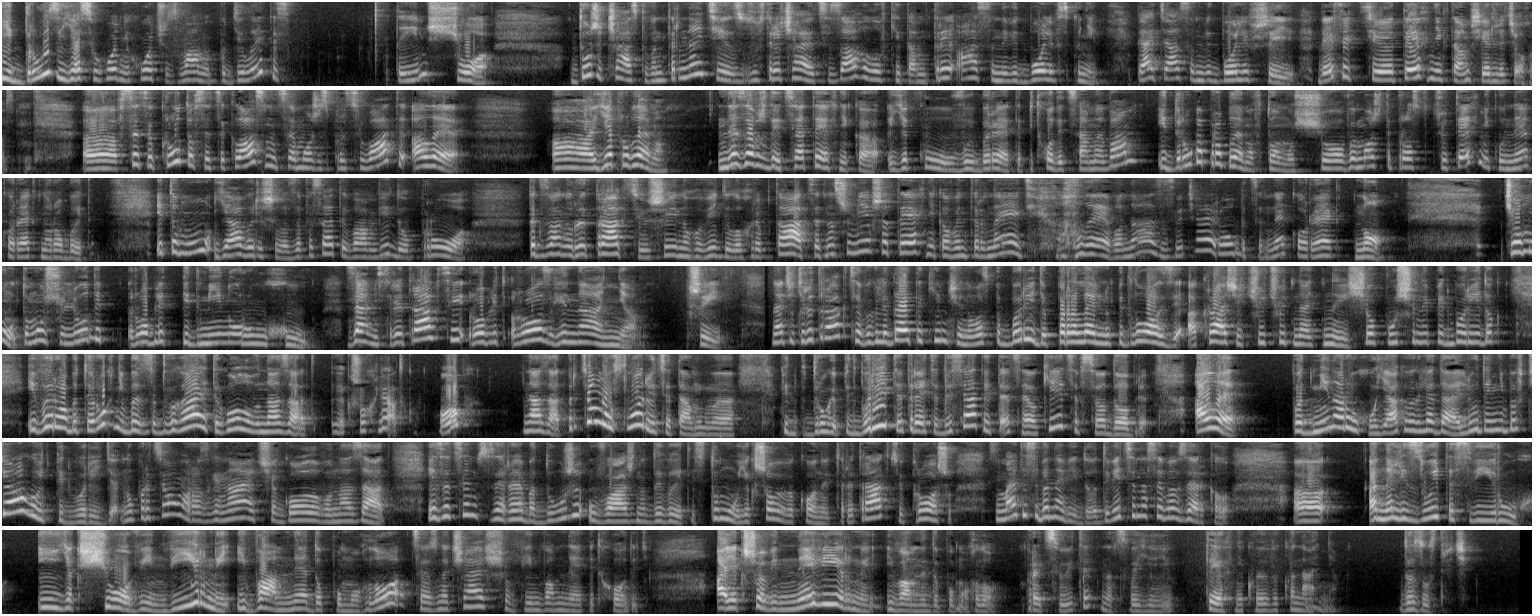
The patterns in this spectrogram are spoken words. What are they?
Привіт, друзі! Я сьогодні хочу з вами поділитись тим, що дуже часто в інтернеті зустрічаються заголовки там три асани від болі в спині, 5 асан від болі в шиї, 10 технік там ще для чогось. Е, Все це круто, все це класно, це може спрацювати, але є проблема. Не завжди ця техніка, яку ви берете, підходить саме вам. І друга проблема в тому, що ви можете просто цю техніку некоректно робити. І тому я вирішила записати вам відео про так звану ретракцію шийного відділу хребта. Це нашумівша техніка в інтернеті, але вона зазвичай робиться некоректно. Чому? Тому що люди роблять підміну руху. Замість ретракції роблять розгинання шиї. Значить, ретракція виглядає таким чином: у вас підборіддя паралельно підлозі, а краще чуть-чуть навіть нижче, опущений підборідок. І ви робите рух, ніби задвигаєте голову назад, як шухлядку. Оп! Назад. При цьому створюється там е, під, друге підборіддя, третє, десяте, те це окей, це все добре. Але Подміна руху, як виглядає? Люди ніби втягують підборіддя, ну при цьому розгинають ще голову назад. І за цим треба дуже уважно дивитись. Тому, якщо ви виконуєте ретракцію, прошу, знімайте себе на відео, дивіться на себе в зеркало, е, аналізуйте свій рух. І якщо він вірний і вам не допомогло, це означає, що він вам не підходить. А якщо він невірний і вам не допомогло, працюйте над своєю технікою виконання. До зустрічі!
